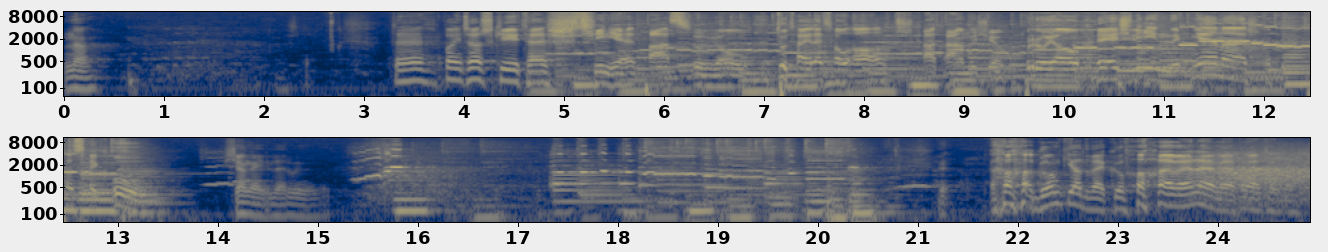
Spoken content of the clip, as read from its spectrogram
No. Te pończoszki też ci nie pasują. Tutaj lecą oczka, tam się prują. Jeśli innych nie masz, to se kup. Ściągaj, daruj. O, gumki od weków. O, proszę.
